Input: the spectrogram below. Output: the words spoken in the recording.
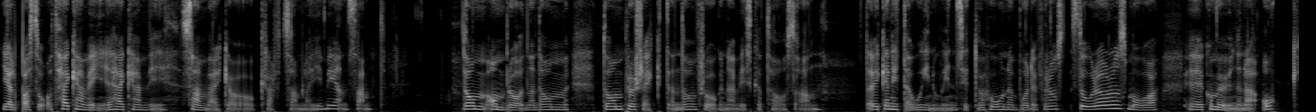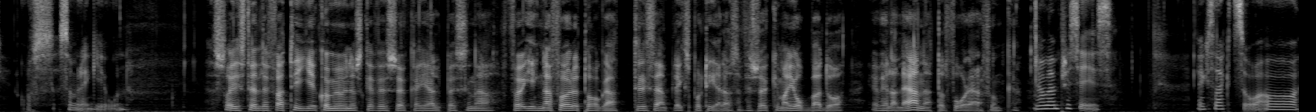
hjälpas åt, här kan vi, här kan vi samverka och kraftsamla gemensamt. De områdena, de, de projekten, de frågorna vi ska ta oss an. Där vi kan hitta win-win situationer både för de stora och de små eh, kommunerna och oss som region. Så istället för att tio kommuner ska försöka hjälpa sina för egna företag att till exempel exportera så försöker man jobba då över hela länet att få det här att funka. Ja men precis. Exakt så. Och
